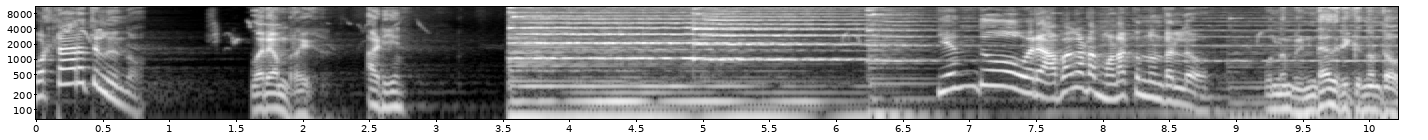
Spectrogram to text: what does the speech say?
കൊട്ടാരത്തിൽ നിന്നോ? വരാൻ പറയൂ അടിയൻ. എന്തോ ഒരു അപകടം മുണക്കുന്നുണ്ടല്ലോ ഒന്നും മിണ്ടാതിരിക്കുന്നുണ്ടോ?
